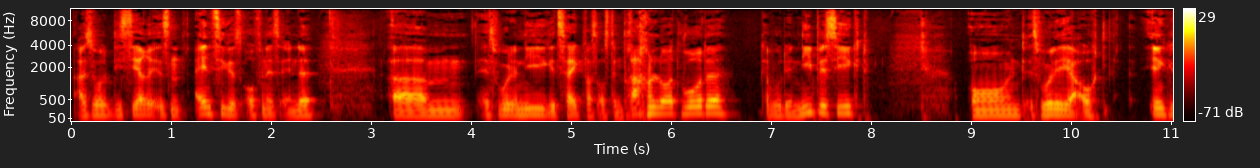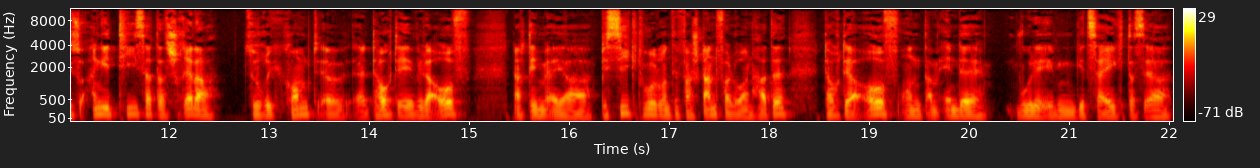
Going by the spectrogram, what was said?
Also die Serie ist ein einziges offenes Ende. Ähm, es wurde nie gezeigt, was aus dem Drachenlord wurde. Der wurde nie besiegt. Und es wurde ja auch irgendwie so angeteasert, dass Shredder zurückkommt. Er, er tauchte ja wieder auf, nachdem er ja besiegt wurde und den Verstand verloren hatte. Tauchte er auf und am Ende wurde eben gezeigt, dass er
